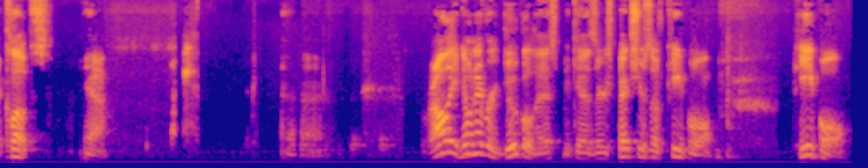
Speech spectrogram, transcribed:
Uh, Close. Yeah. Uh, Raleigh, don't ever Google this because there's pictures of people. People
